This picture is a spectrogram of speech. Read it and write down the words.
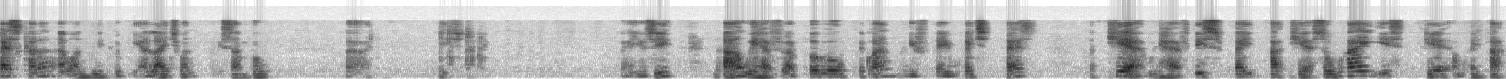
text color, I want it to be a light one. For example, uh, this. Okay, you see, now we have a purple background with a white text. But here we have this white part here. So why is here a white part?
